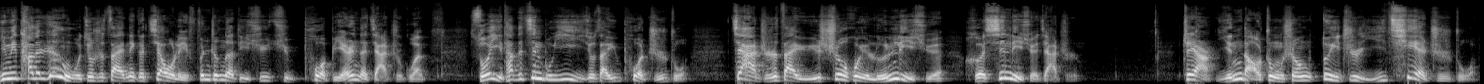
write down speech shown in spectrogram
因为他的任务就是在那个教里纷争的地区去破别人的价值观，所以他的进步意义就在于破执着，价值在于社会伦理学和心理学价值，这样引导众生对峙一切执着，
